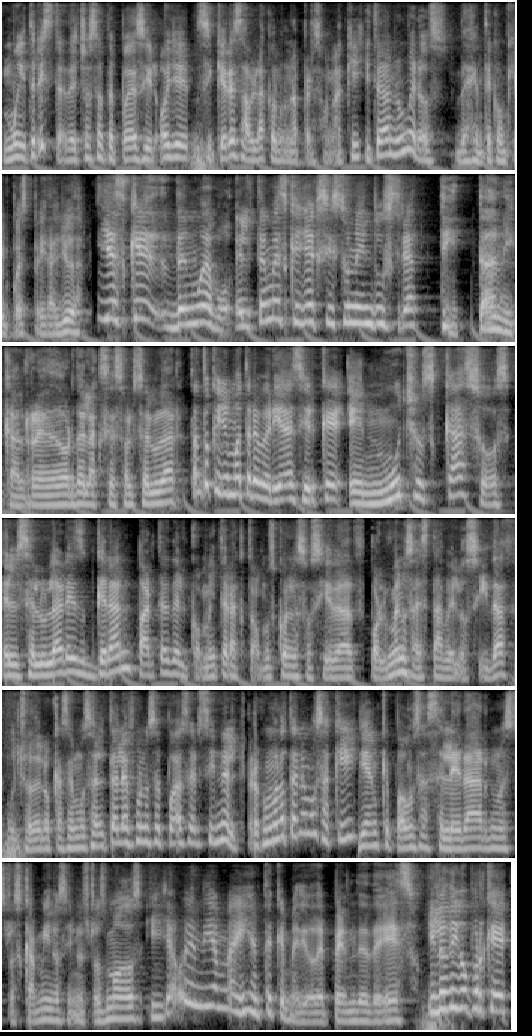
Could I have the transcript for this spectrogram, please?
muy triste, de hecho, se te puede decir, oye, si quieres habla con una persona aquí y te da números de gente con quien puedes pedir ayuda. Y es que de nuevo, el tema es que ya existe una industria titánica alrededor del acceso al celular, tanto que yo me atrevería a decir que en muchos casos el celular es gran parte del cómo interactuamos con la sociedad, por lo menos a esta velocidad. Mucho de lo que hacemos en el teléfono se puede hacer sin él, pero como lo tenemos aquí, bien que podemos acelerar nuestros caminos y nuestros modos. Y ya hoy en día hay gente que medio depende de eso. Y lo digo porque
